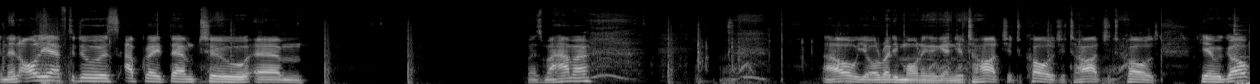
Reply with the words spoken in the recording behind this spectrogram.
And then all you have to do is upgrade them to... Um, where's my hammer? Oh, you're already moaning again. You're too hot, you're too cold, you're too hot, you're too cold. Here we go.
